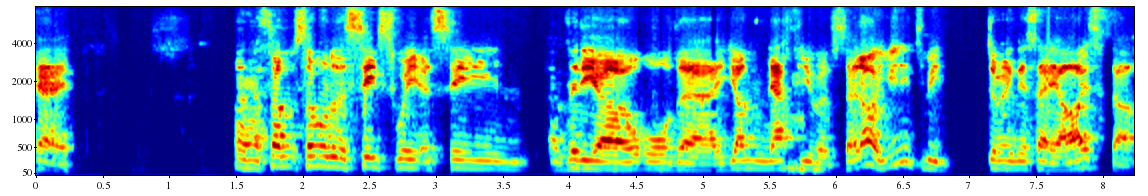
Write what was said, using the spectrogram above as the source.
okay, uh, some someone in the C-suite has seen a video or their young nephew have said, oh, you need to be doing this AI stuff.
